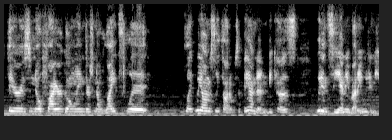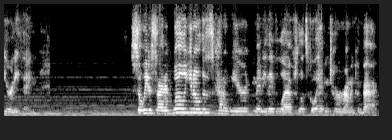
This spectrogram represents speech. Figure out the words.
There is no fire going. There's no lights lit. Like we honestly thought it was abandoned because we didn't see anybody. We didn't hear anything. So we decided well you know this is kind of weird. Maybe they've left. Let's go ahead and turn around and come back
